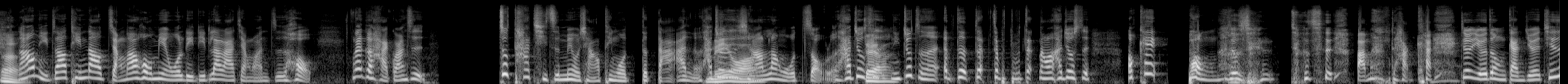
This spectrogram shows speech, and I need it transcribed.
嗯、然后你知道，听到讲到后面，我哩哩啦啦讲完之后，那个海关是，就他其实没有想要听我的答案了，他就是想要让我走了。啊、他就是，啊、你就只能，呃，对对对对对，然后他就是，OK，砰，他就是 就是把门打开，就有一种感觉。其实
